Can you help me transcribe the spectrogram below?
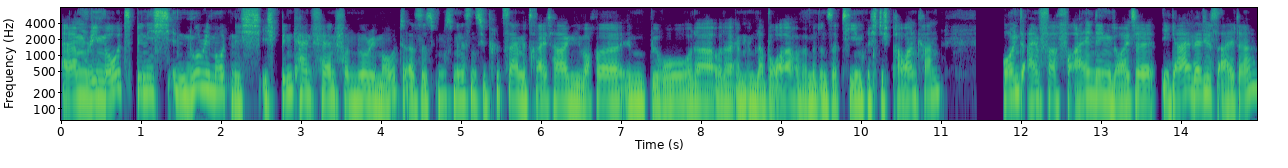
Ähm, remote bin ich, nur Remote nicht. Ich bin kein Fan von nur Remote. Also es muss mindestens Hybrid sein mit drei Tage die Woche im Büro oder, oder im, im Labor, damit unser Team richtig powern kann. Und einfach vor allen Dingen Leute, egal welches Alter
